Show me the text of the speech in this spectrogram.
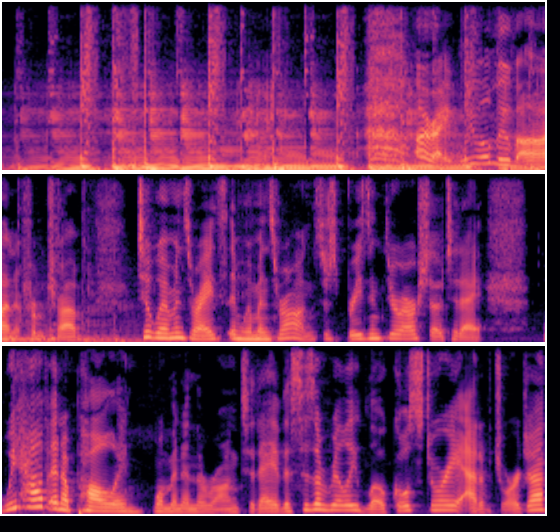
All right, we will move on from Trump to women's rights and women's wrongs, just breezing through our show today. We have an appalling woman in the wrong today. This is a really local story out of Georgia.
